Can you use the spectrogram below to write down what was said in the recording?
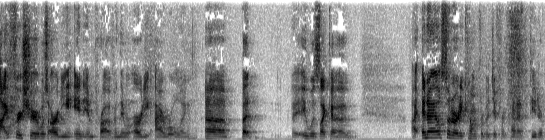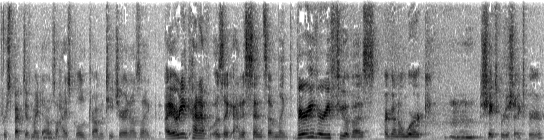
I for sure was already in improv, and they were already eye rolling. Uh, but it was like a. I, and I also had already come from a different kind of theater perspective. My dad was a high school drama teacher, and I was like, I already kind of was like, I had a sense of like, very, very few of us are going to work Shakespeare to Shakespeare,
